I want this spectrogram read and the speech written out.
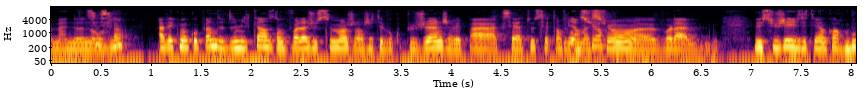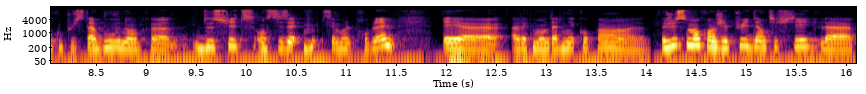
ma non envie avec mon copain de 2015. Donc voilà, justement, genre j'étais beaucoup plus jeune, j'avais pas accès à toute cette information. Euh, voilà, les sujets ils étaient encore beaucoup plus tabous. Donc euh, de suite, on se disait c'est moi le problème. Et euh, avec mon dernier copain, justement quand j'ai pu identifier la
